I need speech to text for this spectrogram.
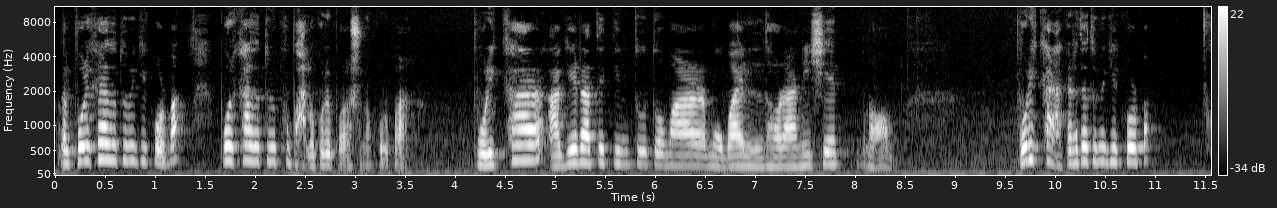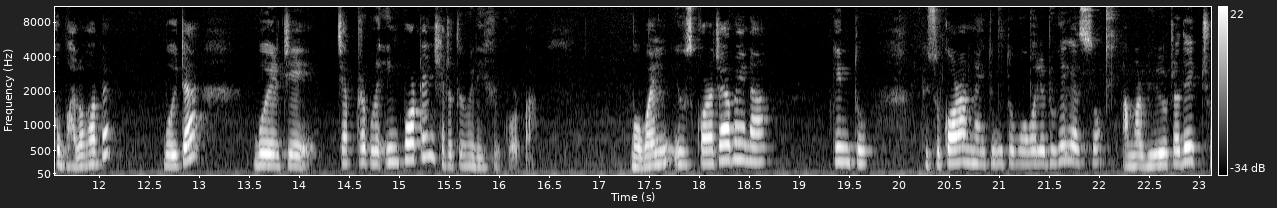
তাহলে পরীক্ষার হাতে তুমি কি করবা? পরীক্ষার হাতে তুমি খুব ভালো করে পড়াশোনা করবা। পরীক্ষার আগের রাতে কিন্তু তোমার মোবাইল ধরা নিষেধ পরীক্ষার রাতে তুমি কি করবা? খুব ভালোভাবে। বইটা, বইয়ের যে চ্যাপ্টারগুলো ইম্পর্টেন্ট সেটা তুমি রিভিউ করবা। মোবাইল ইউজ করা যাবে না। কিন্তু কিছু করার নাই, তুমি তো মোবাইলে ঢুকে গেছো। আমার ভিডিওটা দেখছ।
